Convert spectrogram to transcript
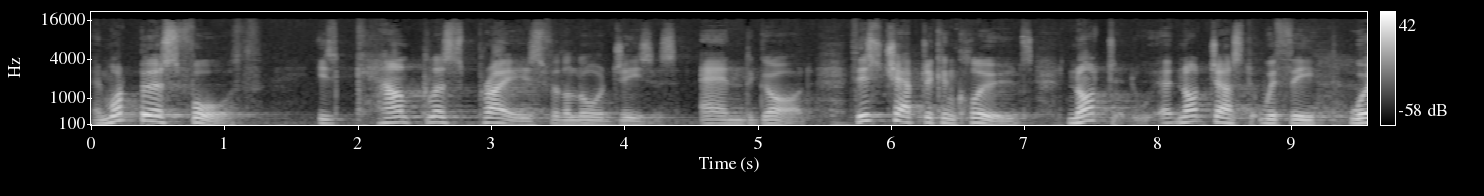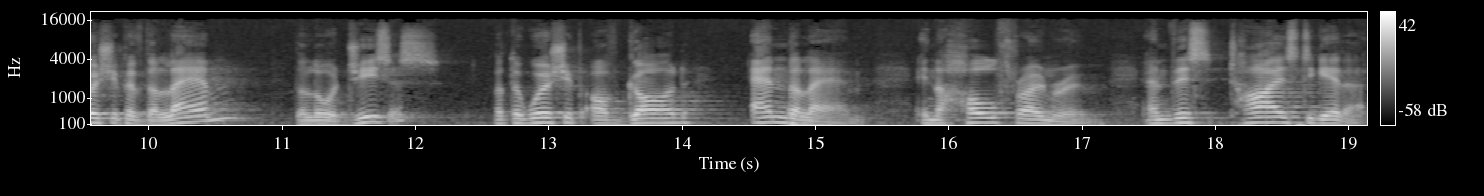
And what bursts forth is countless praise for the Lord Jesus and God. This chapter concludes not, not just with the worship of the Lamb, the Lord Jesus, but the worship of God and the Lamb in the whole throne room. And this ties together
